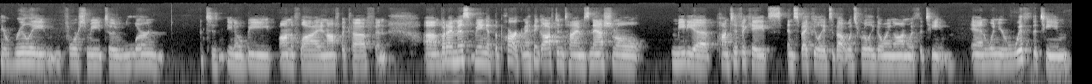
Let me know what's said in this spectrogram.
it really forced me to learn to, you know, be on the fly and off the cuff. And, um, but I missed being at the park. And I think oftentimes national media pontificates and speculates about what's really going on with the team. And when you're with the team,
